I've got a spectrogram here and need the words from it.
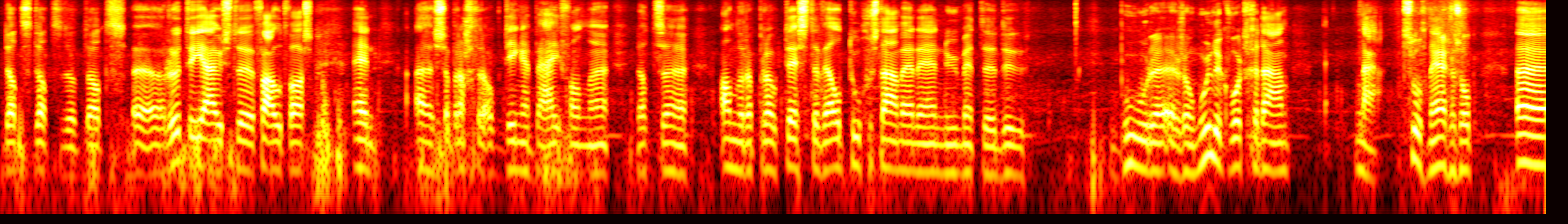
dat, dat, dat, dat Rutte juist fout was. En ze brachten er ook dingen bij van dat andere protesten wel toegestaan werden en nu met de, de boeren er zo moeilijk wordt gedaan. Nou ja, het sloeg nergens op. Uh,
